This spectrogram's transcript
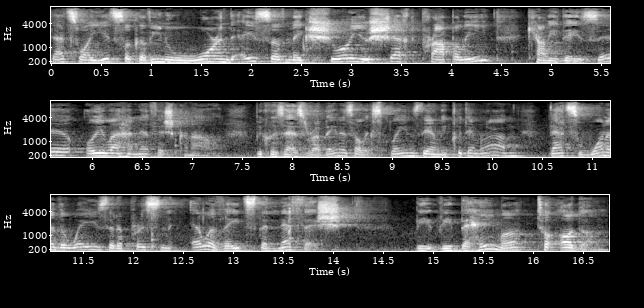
That's why Yitzchak Avinu warned Esav, make sure you shecht properly. Because as Rabbeinu Zal explains there in Likutei Moharan, that's one of the ways that a person elevates the nefesh, the, the behema, to Adam.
